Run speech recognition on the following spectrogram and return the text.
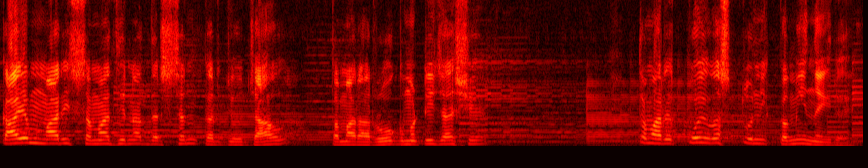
કાયમ મારી સમાધિના દર્શન કરજો. જાઓ, તમારા રોગ મટી જશે. તમારે કોઈ વસ્તુની કમી નહીં રહે.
